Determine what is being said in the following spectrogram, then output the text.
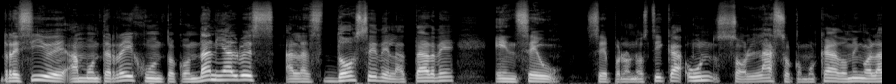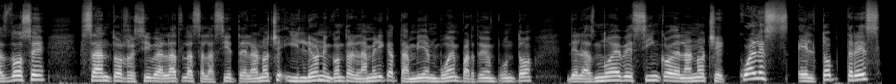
recibe a Monterrey junto con Dani Alves a las 12 de la tarde en CEU. Se pronostica un solazo como cada domingo a las 12. Santos recibe al Atlas a las 7 de la noche. Y León en contra del América también buen partido en punto de las 9, 5 de la noche. ¿Cuál es el top 3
